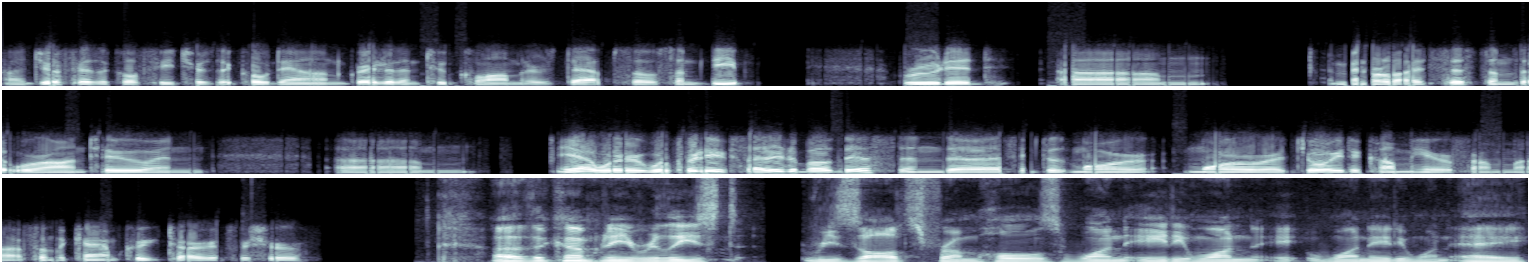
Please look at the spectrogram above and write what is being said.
uh, geophysical features that go down greater than two kilometers depth. So some deep rooted um, mineralized systems that we're onto, and um, yeah, we're we're pretty excited about this, and uh, I think there's more more joy to come here from uh, from the Camp Creek target for sure. Uh, the company released results from holes 181 181a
